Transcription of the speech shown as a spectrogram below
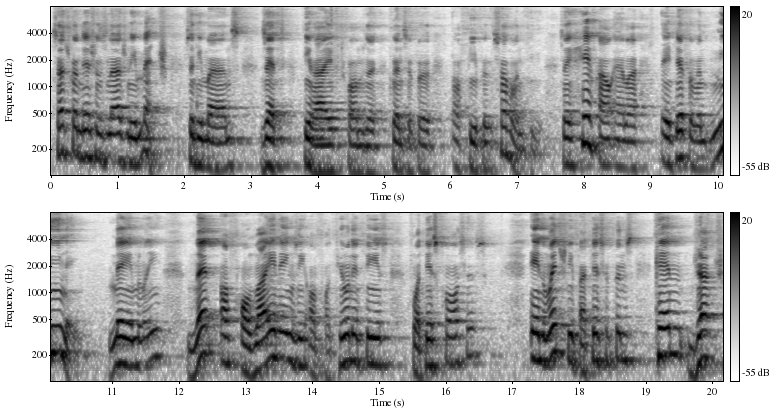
such conditions largely match the demands that derived from the principle of people's sovereignty. They have, however, a different meaning, namely that of providing the opportunities for discourses in which the participants can judge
